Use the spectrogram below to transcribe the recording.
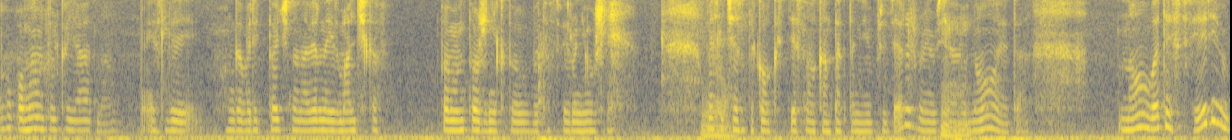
О, по-моему, только я одна. Если говорить точно, наверное, из мальчиков, по-моему, тоже никто в эту сферу не ушли. Мы, если ну. честно, такого естественного контакта не придерживаемся, угу. но это Но в этой сфере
